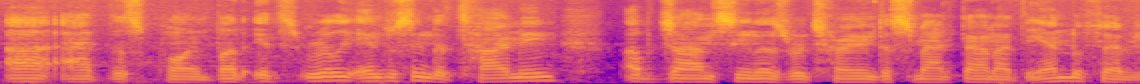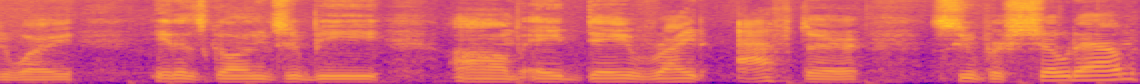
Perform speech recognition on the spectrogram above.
Uh, at this point, but it's really interesting the timing of John Cena's returning to SmackDown at the end of February. It is going to be um, a day right after Super Showdown,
